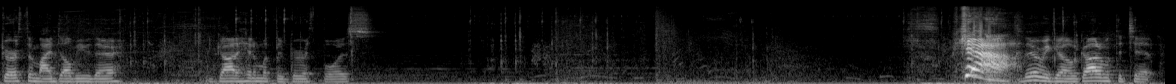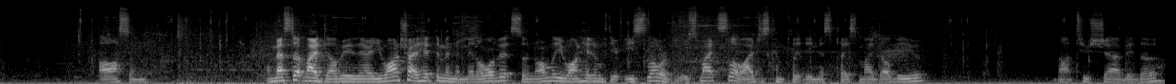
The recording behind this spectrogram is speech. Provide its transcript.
girth of my W there. You gotta hit him with the girth, boys. Yeah! There we go. Got him with the tip. Awesome. I messed up my W there. You want to try to hit them in the middle of it. So normally you want to hit them with your E slow or blue smite slow. I just completely misplaced my W. Not too shabby though.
